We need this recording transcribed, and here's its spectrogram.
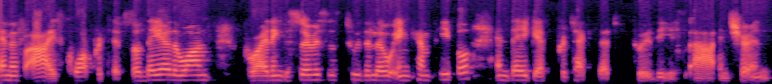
MFIs, cooperatives. So they are the ones providing the services to the low income people and they get protected through these uh, insurance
